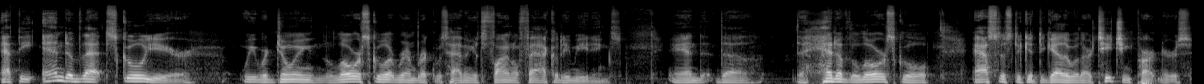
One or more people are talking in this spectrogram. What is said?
At the end of that school year, we were doing the lower school at Renbrook was having its final faculty meetings, and the the head of the lower school asked us to get together with our teaching partners.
